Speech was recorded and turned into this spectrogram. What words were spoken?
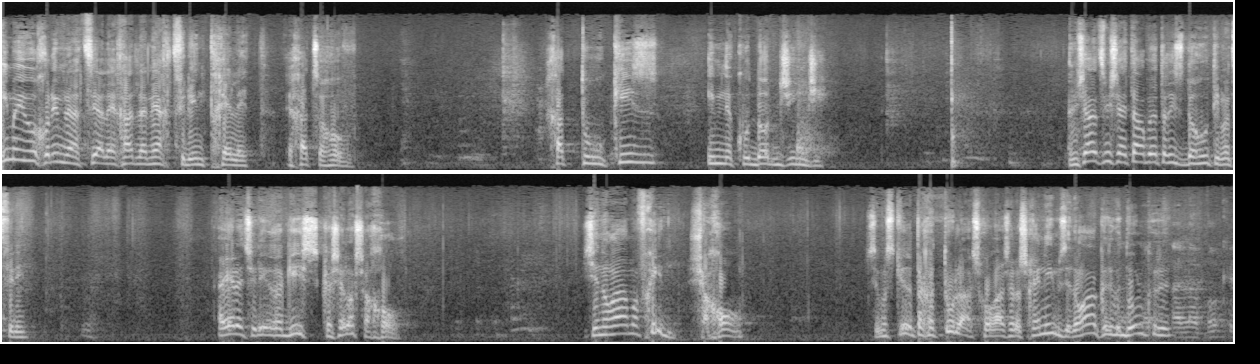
אם היו יכולים להציע לאחד להניח תפילין תכלת, אחד צהוב, אחד טורקיז עם נקודות ג'ינג'י. אני משער לעצמי שהייתה הרבה יותר הזדהות עם התפילין. הילד שלי רגיש, קשה לו שחור. שנורא מפחיד, שחור. זה מזכיר את החתולה השחורה של השכנים, זה נורא כזה גדול כזה. על הבוקר.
